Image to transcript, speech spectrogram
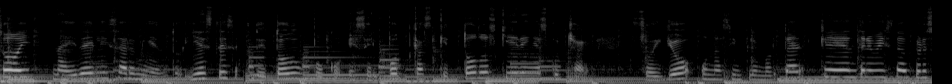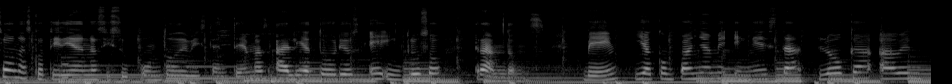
Soy Naideli Sarmiento y este es De todo un poco, es el podcast que todos quieren escuchar. Soy yo, una simple mortal, que entrevista a personas cotidianas y su punto de vista en temas aleatorios e incluso randoms. Ven y acompáñame en esta loca aventura.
